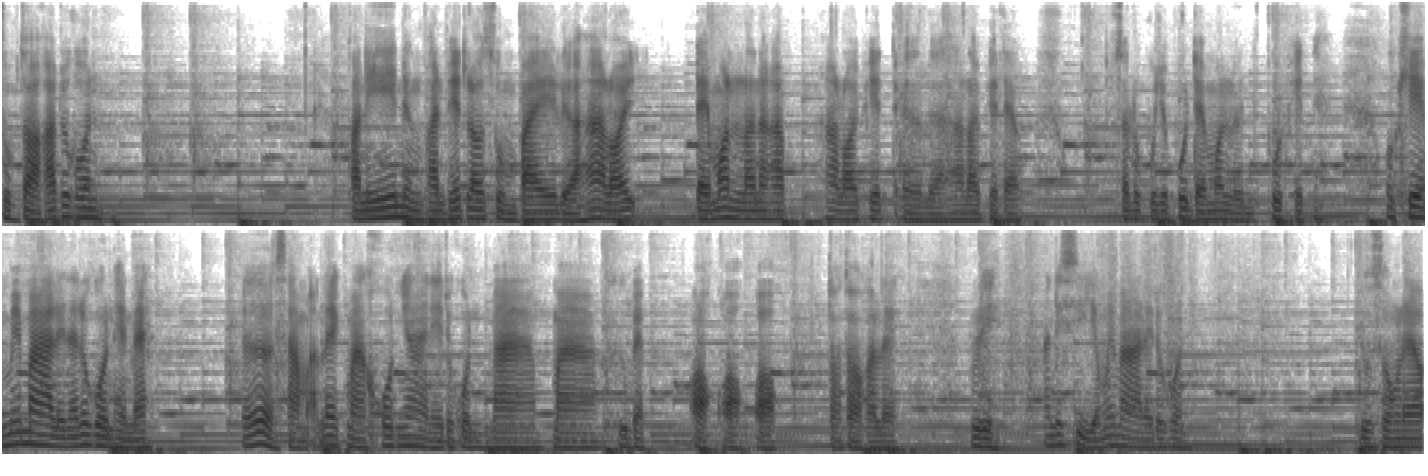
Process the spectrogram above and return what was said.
สุ่มต่อครับทุกคน ตอนนี้ 1,000 เพชรเราสุ่มไปเหลือ 500ไดมอนด์แล้วนะครับ 500 เพชรเออเหลือ 500 เพชรแล้ว สรุปกูจะพูดไดมอนด์หรือพูดเพชรเนี่ยโอเคไม่มาเลยนะทุกคนเห็นไหมเออสามอันแรกมาโคตรง่ายเลยทุกคนมามาคือแบบออกออกออกต่อต่อกันเลย ดูดิ อันที่ 4 ยังไม่มาเลยทุกคน ดูทรงแล้ว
